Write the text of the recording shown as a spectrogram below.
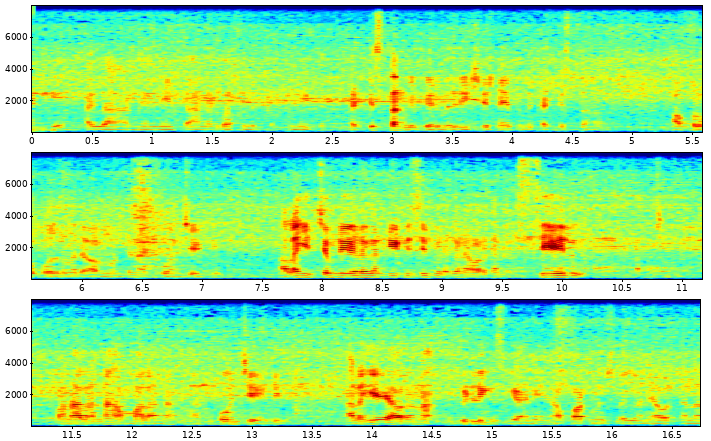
పెట్టి. అది నేను నీట్గా హండ్రెడ్ పర్సెంట్ మీకు కట్టిస్తాను. మీ పేరు మీద రిజిస్ట్రేషన్ అయిపోయింది కట్టిస్తాను. ఆ ప్రపోజల్ మీద ఎవరైనా ఉంటే నాకు ఫోన్ చేయండి. అలాగే హెచ్ఎండిఏలో కానీ డీటీసీపీలో కానీ ఎవరికైనా సేలు కొనాలన్నా అమ్మాలన్నా నాకు ఫోన్ చేయండి. అలాగే ఎవరైనా బిల్డింగ్స్ కానీ అపార్ట్మెంట్స్లో కానీ ఎవరికైనా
